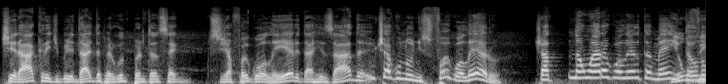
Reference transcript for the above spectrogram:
tirar a credibilidade da pergunta, perguntando se, é- se já foi goleiro e dar risada? E o Thiago Nunes foi goleiro? Já não era goleiro também, Eu então não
